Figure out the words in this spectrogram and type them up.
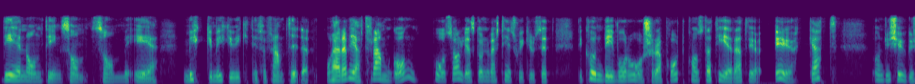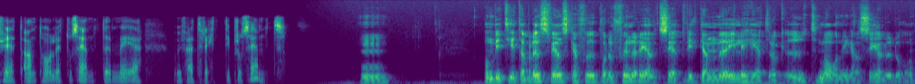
det är någonting som, som är mycket, mycket viktigt för framtiden. Och här har vi haft framgång på Sahlgrenska universitetssjukhuset. Vi kunde i vår årsrapport konstatera att vi har ökat under 2021 antalet docenter med ungefär 30 procent. Mm. Om vi tittar på den svenska sjukvården generellt sett, vilka möjligheter och utmaningar ser du då?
